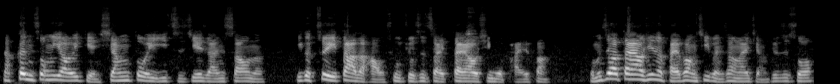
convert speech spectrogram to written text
那更重要一点，相对于直接燃烧呢，一个最大的好处就是在戴奥辛的排放。我们知道戴奥辛的排放基本上来讲，就是说。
